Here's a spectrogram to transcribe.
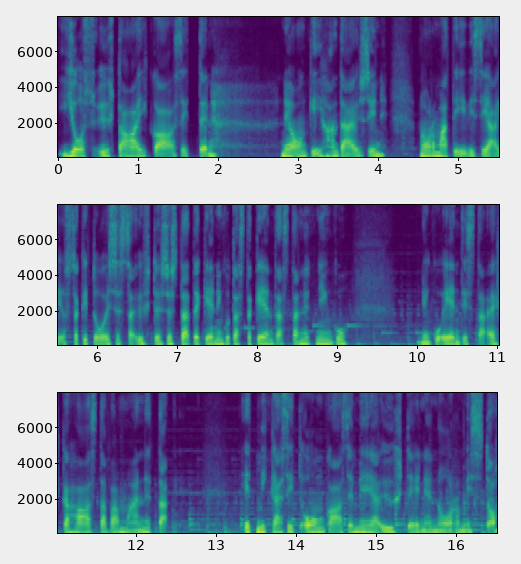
jos yhtä aikaa sitten ne onkin ihan täysin normatiivisia jossakin toisessa yhteisössä. Tämä tekee niin kuin tästä kentästä nyt niin kuin niin kuin entistä ehkä haastavamman, että, että mikä sitten onkaan se meidän yhteinen normisto.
